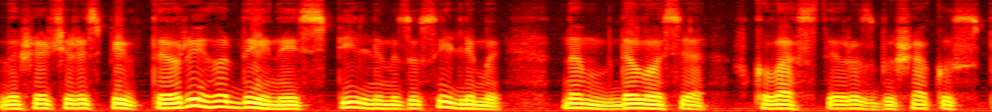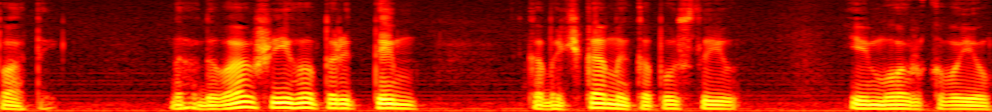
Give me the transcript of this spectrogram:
Лише через півтори години спільними зусиллями нам вдалося вкласти розбишаку спати, нагодувавши його перед тим кабачками, капустою і морквою.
